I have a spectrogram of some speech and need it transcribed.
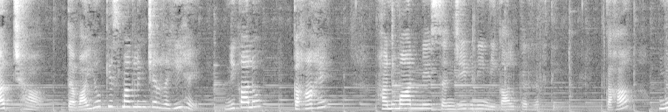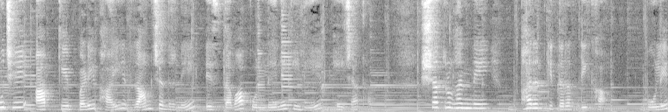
अच्छा दवाइयों की स्मगलिंग चल रही है। निकालो। कहाँ है? हनुमान ने संजीवनी निकाल कर रख दी। कहा, मुझे आपके बड़े भाई रामचंद्र ने इस दवा को लेने के लिए भेजा था। शत्रुघ्न ने भरत की तरफ़ देखा। बोले,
